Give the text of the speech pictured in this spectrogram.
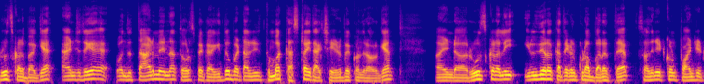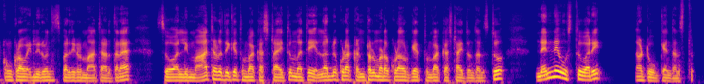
ರೂಲ್ಸ್ಗಳ ಬಗ್ಗೆ. ಆ್ಯಂಡ್ ಜೊತೆಗೆ ಒಂದು ತಾಳ್ಮೆಯನ್ನು ತೋರಿಸ್ಬೇಕಾಗಿತ್ತು ಬಟ್ ಅಲ್ಲಿ ತುಂಬ ಕಷ್ಟ ಆಯ್ತು ಆ್ಯಕ್ಚುಲಿ ಹೇಳಬೇಕು ಅಂದ್ರೆ ಅವ್ರಿಗೆ. ಆ್ಯಂಡ್ ರೂಲ್ಸ್ಗಳಲ್ಲಿ ಇಲ್ದಿರೋ ಕಥೆಗಳು ಕೂಡ ಬರುತ್ತೆ. ಸೊ ಅದನ್ನ ಇಟ್ಕೊಂಡು ಪಾಯಿಂಟ್ ಇಟ್ಕೊಂಡು ಕೂಡ ಇಲ್ಲಿರುವಂಥ ಸ್ಪರ್ಧಿಗಳು ಮಾತಾಡ್ತಾರೆ. ಸೊ ಅಲ್ಲಿ ಮಾತಾಡೋದಕ್ಕೆ ತುಂಬ ಕಷ್ಟ ಆಯಿತು. ಮತ್ತು ಎಲ್ಲರನ್ನೂ ಕೂಡ ಕಂಟ್ರೋಲ್ ಮಾಡೋ ಕೂಡ ಅವ್ರಿಗೆ ತುಂಬ ಕಷ್ಟ ಆಯಿತು ಅಂತ ಅನಿಸ್ತು. ನಿನ್ನೆ ಉಸ್ತುವಾರಿ ನಾಟ್ ಓಕೆ ಅಂತ ಅನಿಸ್ತು.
